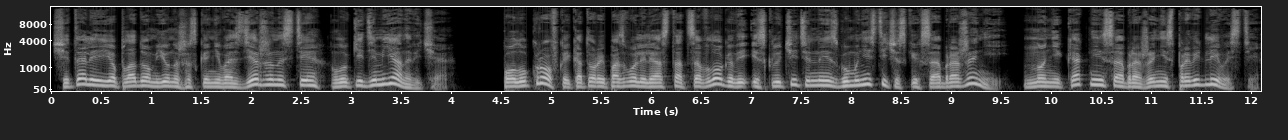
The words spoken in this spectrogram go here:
считали ее плодом юношеской невоздержанности Луки Демьяновича, полукровкой, которой позволили остаться в логове исключительно из гуманистических соображений, но никак не из соображений справедливости.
